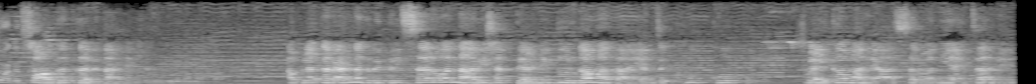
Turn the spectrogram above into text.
स्वागत करीत आहे आपल्या कराड नगरीतील सर्व नारी शक्ती आणि दुर्गा माता यांचे खूप खूप वेलकम आहे आज सर्वांनी यायचं आहे.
